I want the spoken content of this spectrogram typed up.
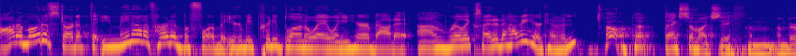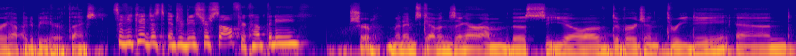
automotive startup that you may not have heard of before, but you're going to be pretty blown away when you hear about it. I'm really excited to have you here, Kevin. Oh, thanks so much, Z. I'm, I'm very happy to be here. Thanks. So if you could just introduce yourself, your company, Sure. My name is Kevin Czinger. I'm the CEO of Divergent 3D, and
